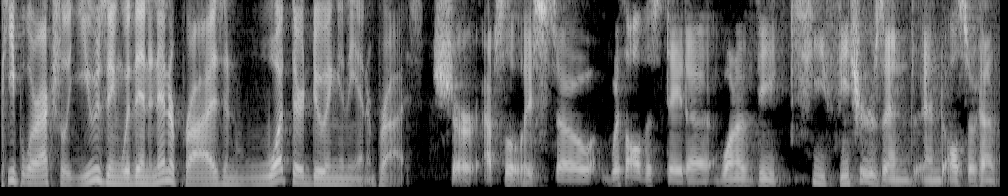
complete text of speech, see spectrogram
people are actually using within an enterprise and what they're doing in the enterprise. Sure, absolutely. So with all this data, one of the key features and and also kind of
